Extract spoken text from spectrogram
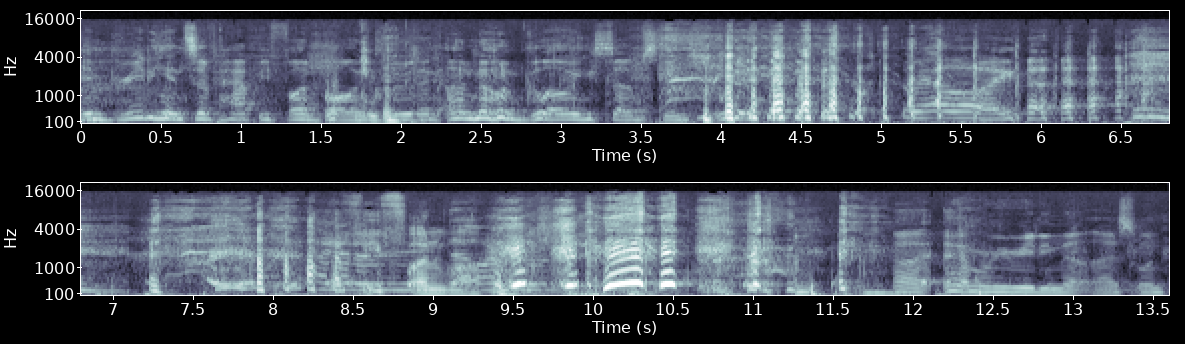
Ingredients of Happy Fun Ball include an unknown glowing substance. Happy fun ball. Uh, I'm rereading that last one.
